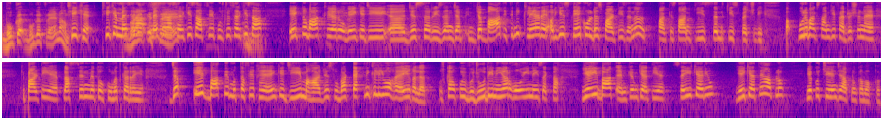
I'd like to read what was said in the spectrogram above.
भुगत भुगत रहे हैं ना ठीक है ठीक है मैं जरा मैं जरा है? सरकी साहब से पूछूँ। सरकी साहब एक तो बात क्लियर हो गई कि जी जिस रीज़न जब जब बात इतनी क्लियर है और ये स्टेक होल्डर्स पार्टीज़ है ना पाकिस्तान की सिंध की स्पेशली पूरे पाकिस्तान की फेडरेशन है कि पार्टी है प्लस सिंध में तो हुकूमत कर रही है। जब एक बात पे मुतफिक हैं कि जी महाजिर सूबा टेक्निकली वो है ही गलत उसका कोई वजूद ही नहीं है और हो ही नहीं सकता। यही बात एम कहती है। सही कह रही हूँ? यही कहते हैं आप लोग? या कुछ चेंज है आप लोग का मौकफ?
